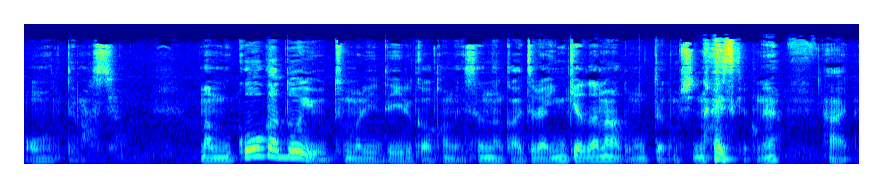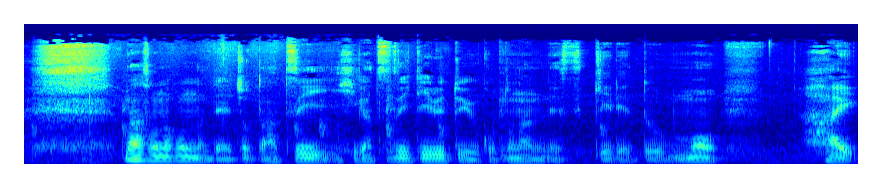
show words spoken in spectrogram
思ってますよ。まあ、向こうがどういうつもりでいるか分かんないですよ。なんかあいつら陰キャだなと思ってるかもしれないですけどね。はい。まあそんなこんなでちょっと暑い日が続いているということなんですけれどもはい。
